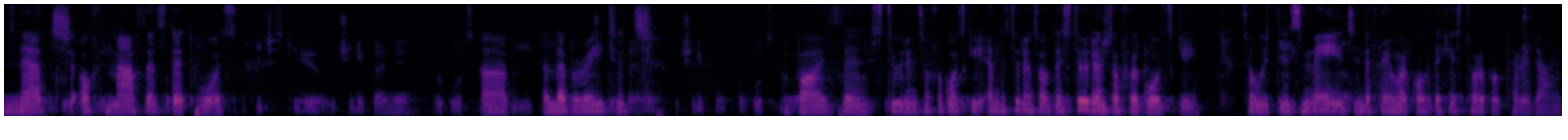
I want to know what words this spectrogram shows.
net of methods that was uh, elaborated by the students of Vygotsky and the students of the students of Vygotsky. So it is made in the framework of the historical paradigm.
